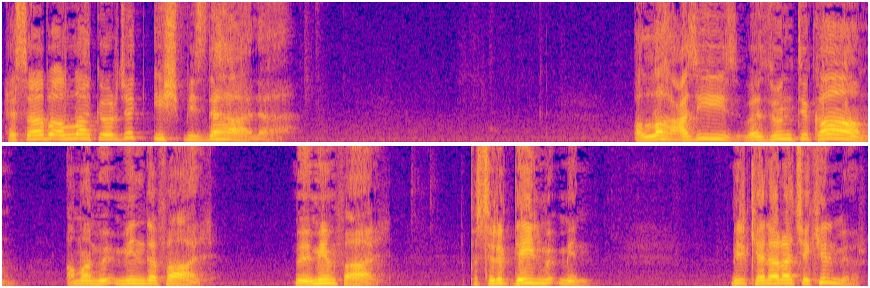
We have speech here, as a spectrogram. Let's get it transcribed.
Hesabı Allah görecek, iş bizde hala. Allah aziz ve züntikam ama mümin de faal. Mümin faal. Pısırık değil mümin. Bir kenara çekilmiyor.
